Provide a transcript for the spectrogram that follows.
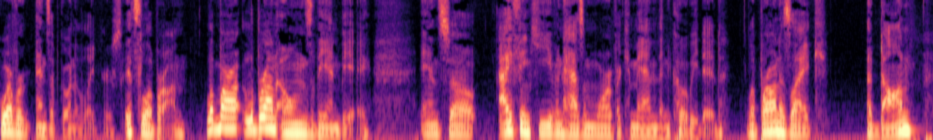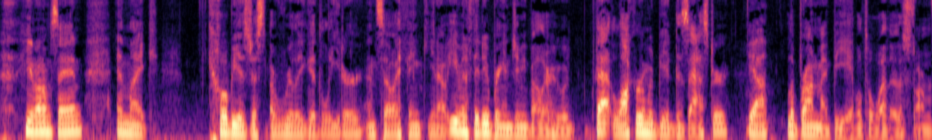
whoever ends up going to the Lakers. It's LeBron. LeBron LeBron owns the NBA, and so I think he even has a more of a command than Kobe did. LeBron is like a don, you know what I'm saying, and like. Kobe is just a really good leader, and so I think you know even if they do bring in Jimmy Butler, who would that locker room would be a disaster. Yeah. LeBron might be able to weather the storm.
